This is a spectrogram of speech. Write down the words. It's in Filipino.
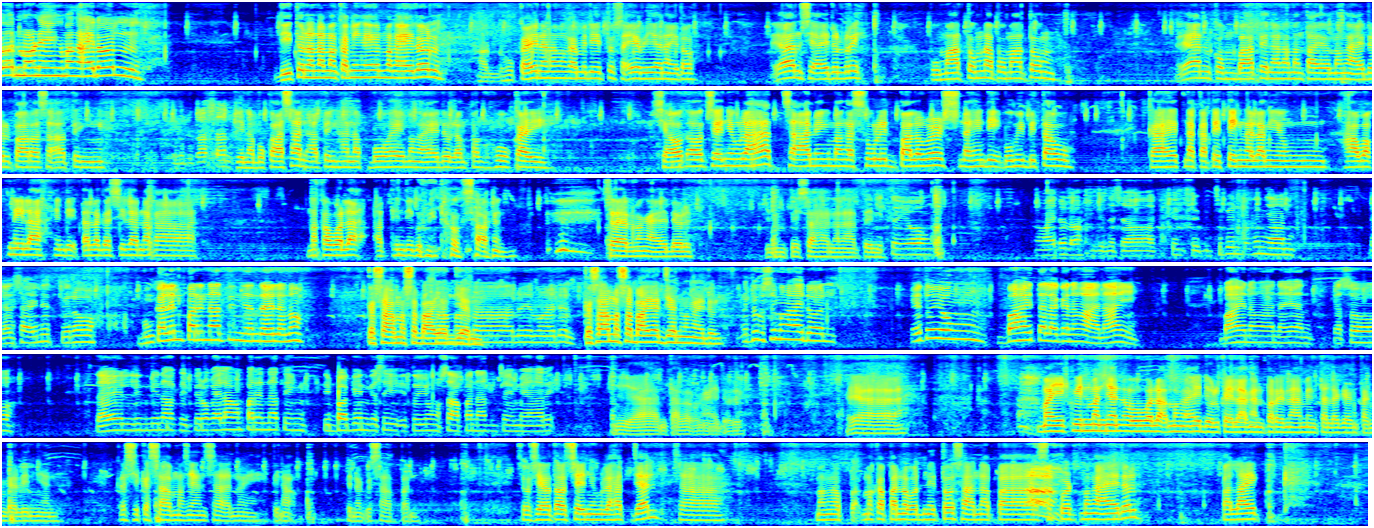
Good morning mga idol. Dito na naman kami ngayon mga idol. Haghukay na naman kami dito sa area na ito. Ayan si Idol Ray. Pumatong na pumatong. Ayan kumbate na naman tayo mga idol para sa ating Kinabukasan. kinabukasan, ating hanap buhay mga idol ang paghukay. Shout out sa inyong lahat sa aming mga solid followers na hindi bumibitaw. Kahit nakatiting na lang yung hawak nila, hindi talaga sila naka nakawala at hindi bumitaw sa amin. so yan mga idol, inumpisahan na natin. Ito yung mga idol oh, hindi na siya active. So, ibig sabihin pag ganyan, dahil sa init, pero bungkalin pa rin natin yan dahil ano, Kasama sa bayad kasama yan. sa ano yan mga idol. Kasama sa bayad yan mga idol. Ito kasi mga idol, ito yung bahay talaga ng anay. Bahay ng anay yan. Kaso, dahil hindi na active, pero kailangan pa rin nating tibagin kasi ito yung usapan natin sa may-ari. Yan, tama mga idol. Kaya may queen man yan o wala mga idol, kailangan pa rin namin talagang tanggalin yan. Kasi kasama yan sa ano eh, pina, pinag-usapan. So shout out sa inyong lahat dyan, sa mga pa- makapanood nito. Sana pa support mga idol. Pa-like.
